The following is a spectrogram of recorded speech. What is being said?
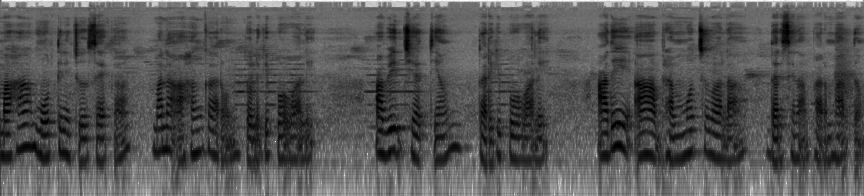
మహామూర్తిని చూశాక మన అహంకారం తొలగిపోవాలి. అవిద్యత్యం తరిగిపోవాలి. అదే ఆ బ్రహ్మోత్సవాల దర్శన పరమార్థం.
